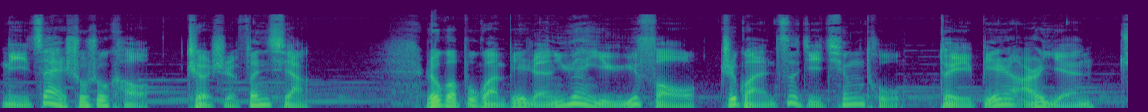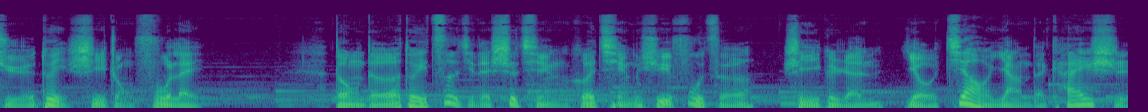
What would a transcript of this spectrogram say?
你再说出口，这是分享；如果不管别人愿意与否，只管自己倾吐，对别人而言绝对是一种负累。懂得对自己的事情和情绪负责，是一个人有教养的开始。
